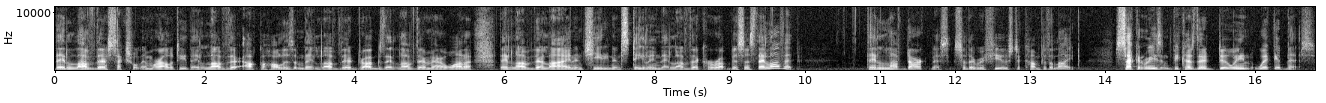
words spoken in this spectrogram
They love their sexual immorality. They love their alcoholism. They love their drugs. They love their marijuana. They love their lying and cheating and stealing. They love their corrupt business. They love it. They love darkness, so they refuse to come to the light. Second reason, because they're doing wickedness.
